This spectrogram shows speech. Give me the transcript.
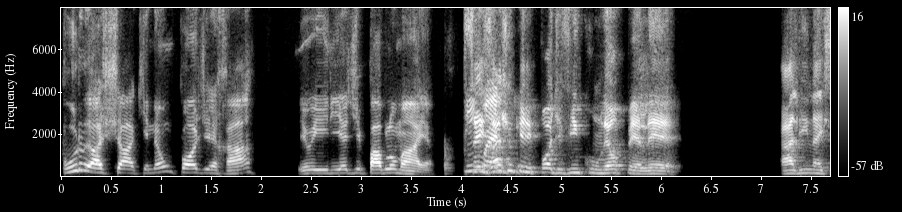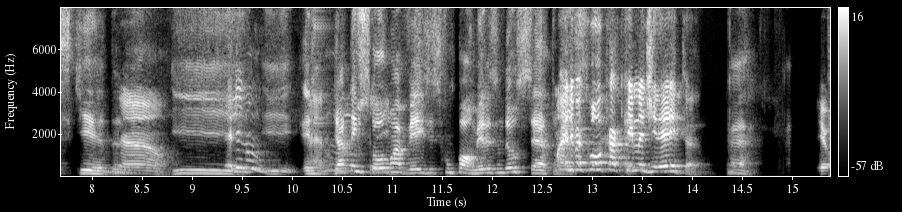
por achar que não pode errar, eu iria de Pablo Maia. Vocês acham que ele pode vir com Léo Pelé ali na esquerda? Não. E ele, não, e ele é, já não tentou sei. uma vez isso com o Palmeiras e não deu certo. Mas, mas, ele vai colocar quem na direita? É. Eu,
